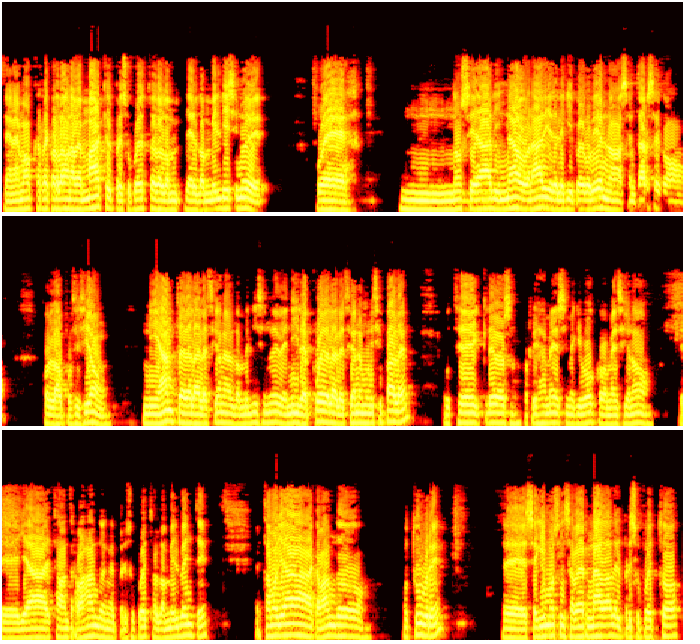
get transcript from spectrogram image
Tenemos que recordar una vez más que el presupuesto del, del 2019, pues mm, no se ha dignado nadie del equipo de gobierno a sentarse con, con la oposición, ni antes de las elecciones del 2019, ni después de las elecciones municipales. Usted, creo, corríjame si me equivoco, mencionó que ya estaban trabajando en el presupuesto del 2020. Estamos ya acabando octubre, eh, seguimos sin saber nada del presupuesto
